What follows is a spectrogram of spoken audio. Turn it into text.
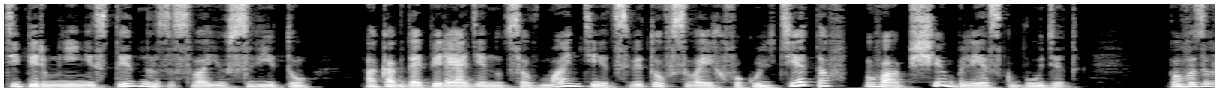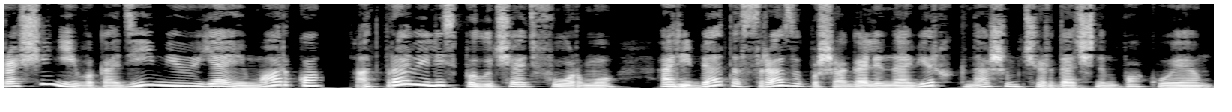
Теперь мне не стыдно за свою свиту. А когда переоденутся в мантии цветов своих факультетов, вообще блеск будет. По возвращении в академию я и Марко отправились получать форму, а ребята сразу пошагали наверх к нашим чердачным покоям.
